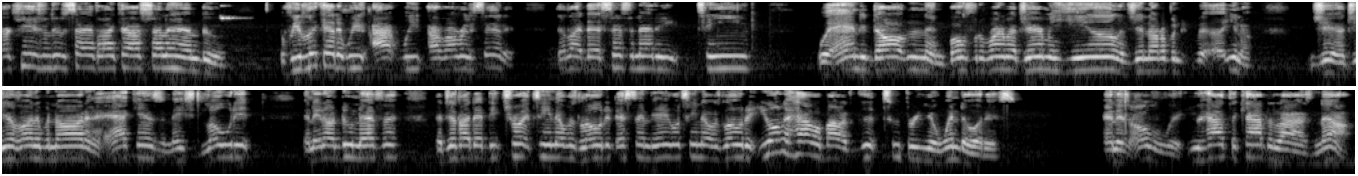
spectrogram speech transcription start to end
our kids can do the same thing Kyle Shanahan do. If we look at it, we I we I've already said it. They're like that Cincinnati team with Andy Dalton and both of the running back Jeremy Hill and Gennaro, uh, you know, Giovani Bernard and Atkins, and they loaded and they don't do nothing. They're just like that Detroit team that was loaded, that San Diego team that was loaded. You only have about a good two, three year window of this, and it's over with. You have to capitalize now.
